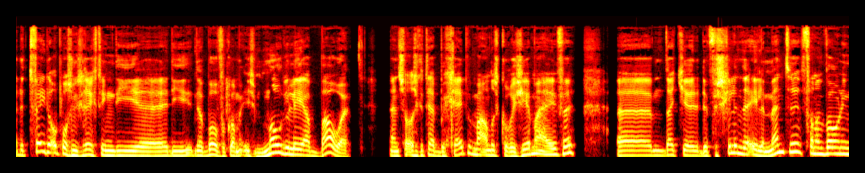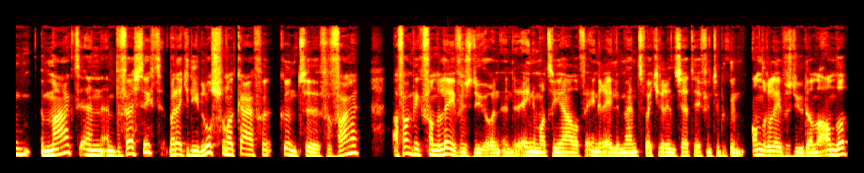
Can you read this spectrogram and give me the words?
De tweede oplossingsrichting die, die naar boven kwam is modulair bouwen. En zoals ik het heb begrepen, maar anders corrigeer maar even. ehm, dat je de verschillende elementen van een woning maakt en, en bevestigt. Maar dat je die los van elkaar ver- kunt eh, vervangen. Afhankelijk van de levensduur. En, en de ene materiaal of ene element wat je erin zet heeft natuurlijk een andere levensduur dan de ander.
